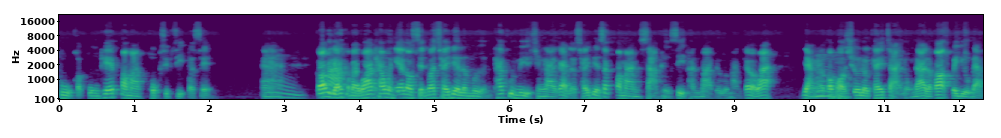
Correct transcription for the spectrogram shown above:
ถูกกับกรุงเทพประมาณหกสิบสี่เปอร์เซ็นต์อือ่ามก็ย้อนกลับไปว่าถ้าวันนี้เราเซ็ตว่าใช้เดือนละหมื่นถ้าคุณไปอยู่เชียงรายก็อาจจะใช้เดือนสักประมาณสามถึงสี่พันบาทโดยประมาณก็แบบว่า อย่างเราก็พอช่วยลดค่าใช้จ่ายลงได้ แล้วก็ไปอยู่แบบ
